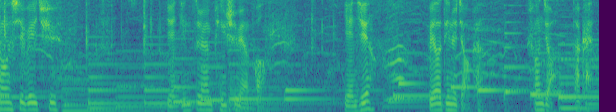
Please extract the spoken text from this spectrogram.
双膝微屈，眼睛自然平视远方，眼睛不要盯着脚看，双脚打开。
